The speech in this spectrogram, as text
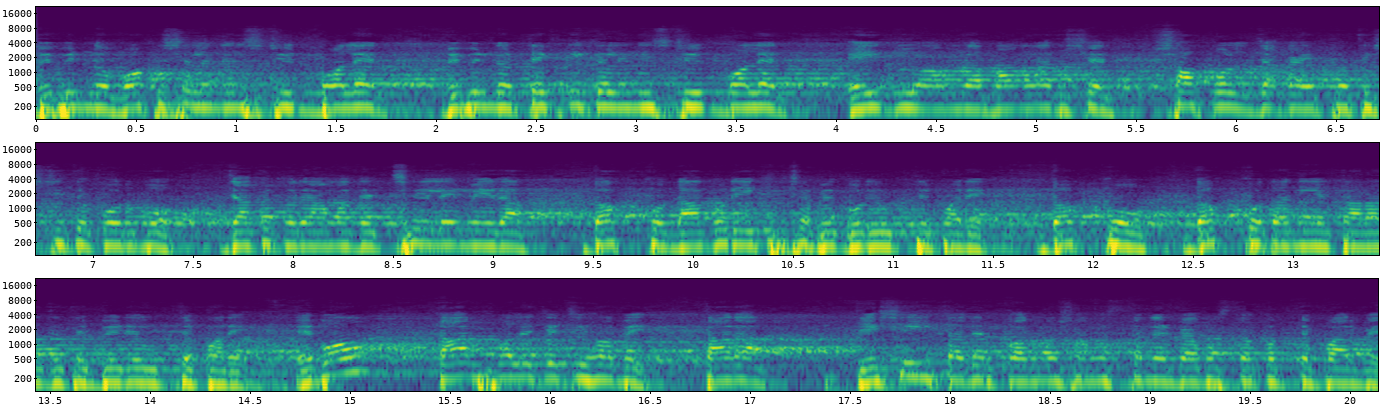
বিভিন্ন ভোকেশনাল ইনস্টিটিউট বলেন, বিভিন্ন টেকনিক্যাল ইনস্টিটিউট বলেন, এইগুলো আমরা বাংলাদেশের সকল জায়গায় প্রতিষ্ঠিত করব। যাতে করে আমাদের ছেলে মেয়েরা দক্ষ নাগরিক হিসাবে গড়ে উঠতে পারে। দক্ষ, দক্ষতা নিয়ে তারা যাতে বেড়ে উঠতে পারে। এবং তার ফলে যেটি হবে, তারা দেশেই তাদের কর্মসংস্থানের ব্যবস্থা করতে পারবে।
